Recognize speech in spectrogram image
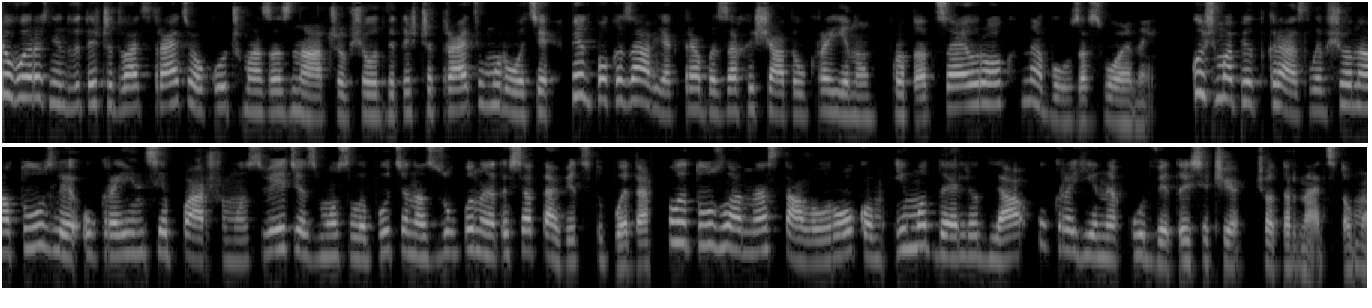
Ще у вересні 2023-го Кучма зазначив, що у 2003 році він показав, як треба захищати Україну. Проте цей урок не був засвоєний. Кучма підкреслив, що на Тузлі українці першому у світі змусили Путіна зупинитися та відступити, але Тузла не стала уроком і моделлю для України у 2014-му.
